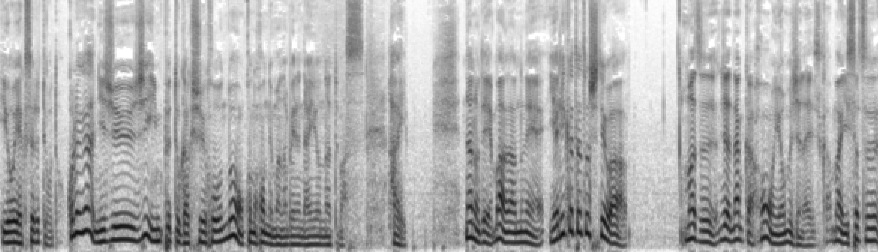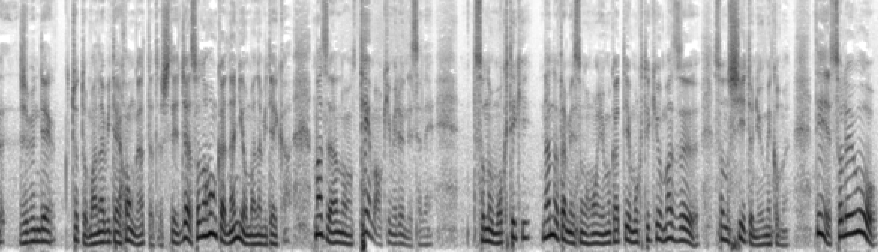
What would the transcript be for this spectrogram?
要約するってこと。これが20次インプット学習法のこの本で学べる内容になってます。はい。なので、まああのね、やり方としては、まず、じゃあなんか本を読むじゃないですか。まあ一冊自分でちょっと学びたい本があったとして、じゃあその本から何を学びたいか。まずあの、テーマを決めるんですよね。その目的、何のためにその本を読むかっていう目的をまずそのシートに埋め込む。で、それを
